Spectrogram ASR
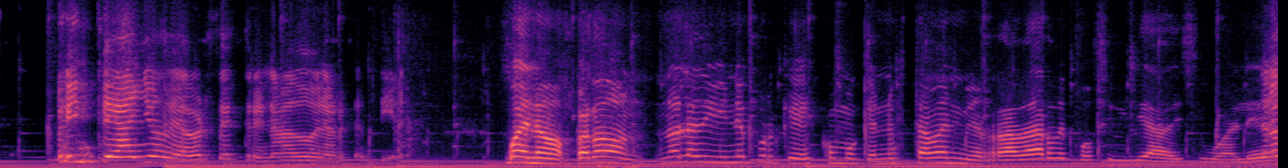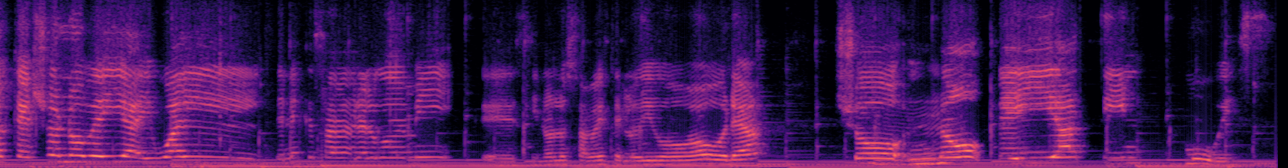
20 años de haberse estrenado en Argentina. Bueno, perdón, no la adiviné porque es como que no estaba en mi radar de posibilidades igual, ¿eh? No, es que yo no veía, igual tenés que saber algo de mí, eh, si no lo sabés te lo digo ahora. Yo no veía teen movies.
